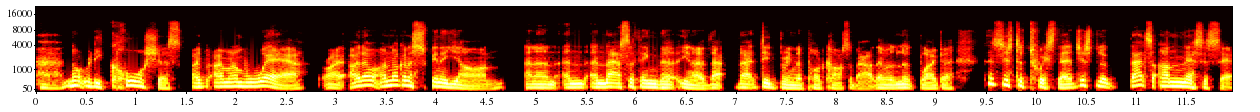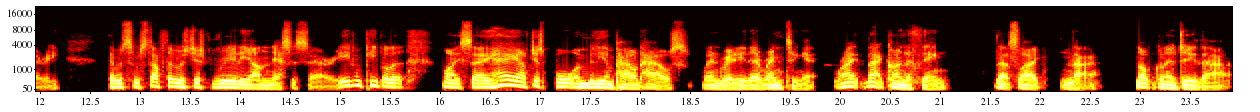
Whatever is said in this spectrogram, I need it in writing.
not really cautious. I, I'm aware, right? I don't. I'm not going to spin a yarn and and and that's the thing that you know that that did bring the podcast about. There would look like a there's just a twist there. Just look, that's unnecessary. There was some stuff that was just really unnecessary. Even people that might say, "Hey, I've just bought a million pound house," when really they're renting it, right? That kind of thing. That's like, no, not going to do that.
